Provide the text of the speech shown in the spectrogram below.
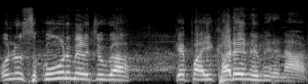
ਉਹਨੂੰ ਸਕੂਨ ਮਿਲ ਜੂਗਾ ਕਿ ਭਾਈ ਖੜੇ ਨੇ ਮੇਰੇ ਨਾਲ।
